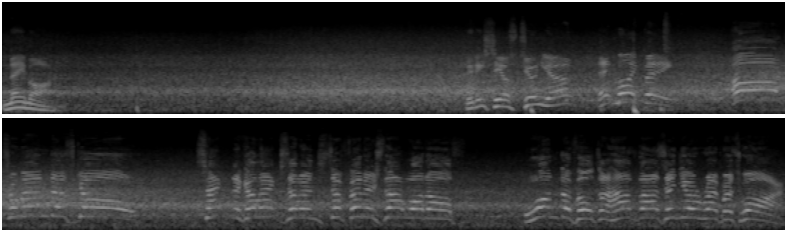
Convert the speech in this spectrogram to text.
Neymar. Vinicius Junior. It might be. Oh, tremendous goal! Technical excellence to finish that one off. Wonderful to have that in your repertoire.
